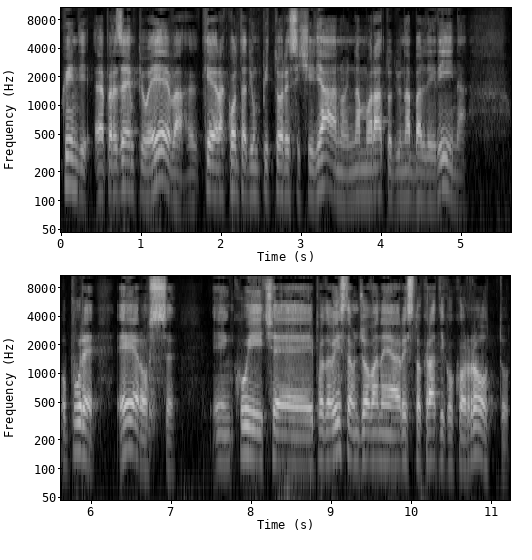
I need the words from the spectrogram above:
Quindi, eh, per esempio, Eva, che racconta di un pittore siciliano innamorato di una ballerina, oppure Eros, in cui il protagonista è un giovane aristocratico corrotto,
